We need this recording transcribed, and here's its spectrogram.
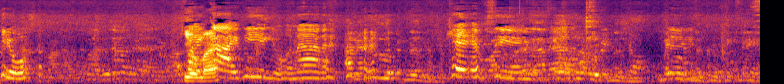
หิวหิวไหมกายพี่ยังอยู่ข้างหน้านะอันนี้คือหนึ่ง KFC อยู่นะก็คือหนึ่งไม่หนึ่งคือพริกเมย์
